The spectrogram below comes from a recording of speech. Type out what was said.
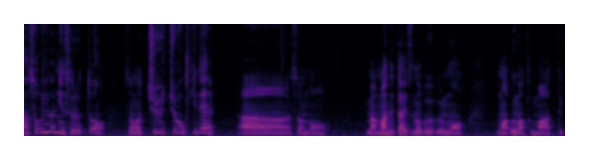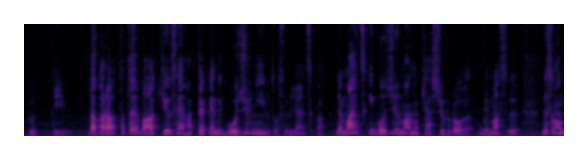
らそういうふうにするとその中長期であその、まあ、マネタイズの部分も、まあ、うまく回ってくるっていうだから例えば9800円で50人いるとするじゃないですか。で毎月50万のキャッシュフローが出ます。でその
